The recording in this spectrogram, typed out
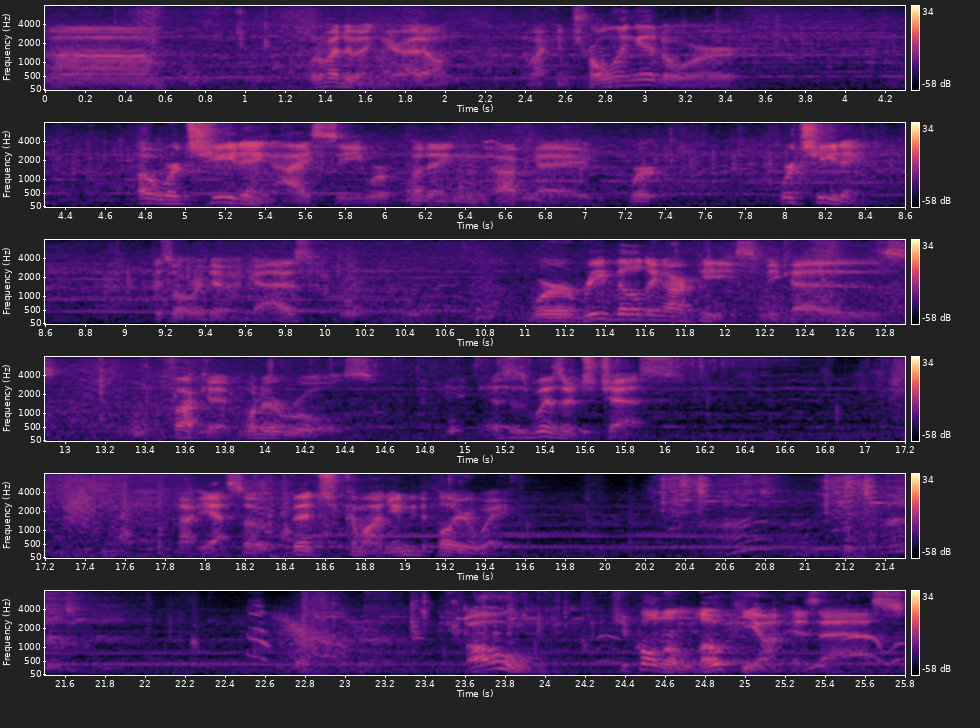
Um, what am I doing here? I don't... Am I controlling it, or... Oh, we're cheating. I see. We're putting... Okay, we're... We're cheating, is what we're doing, guys. We're rebuilding our piece, because... Fuck it, what are the rules? This is Wizard's Chess. Uh, yeah, so, bitch, come on, you need to pull your weight. Oh! She pulled a Loki on his ass.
